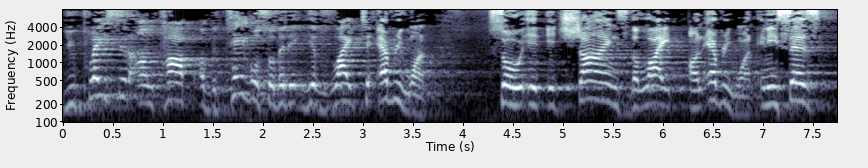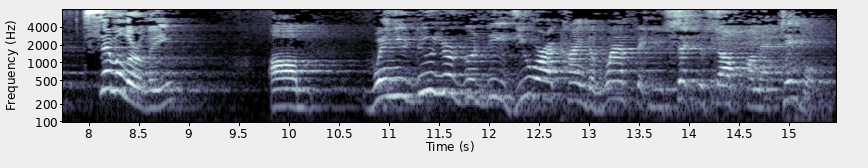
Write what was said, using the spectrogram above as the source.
you place it on top of the table so that it gives light to everyone. So it, it shines the light on everyone. And he says, similarly, um, when you do your good deeds, you are a kind of lamp that you set yourself on that table.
